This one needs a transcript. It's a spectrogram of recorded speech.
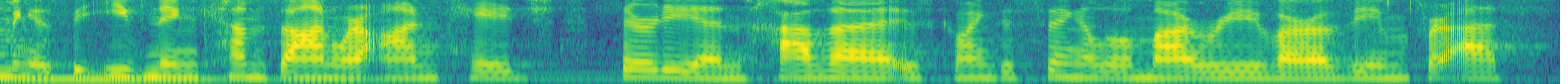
Timing, as the evening comes on, we're on page 30, and Chava is going to sing a little Ma'ariv Aravim for us.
